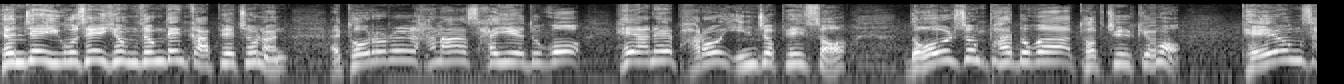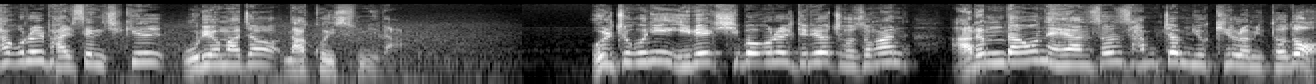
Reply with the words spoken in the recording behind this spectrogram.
현재 이곳에 형성된 카페촌은 도로를 하나 사이에 두고 해안에 바로 인접해 있어 너울성 파도가 덮칠 경우 대형 사고를 발생시킬 우려마저 낳고 있습니다. 울주군이 210억 원을 들여 조성한 아름다운 해안선 3.6km도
